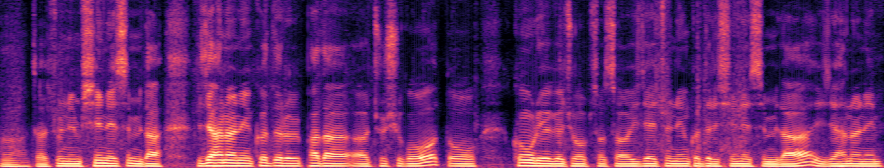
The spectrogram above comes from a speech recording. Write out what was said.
어, 자, 주님 시인했습니다. 이제 하나님 그들을 받아 어, 주시고 또 긍휼히 여겨 주옵소서. 이제 주님 그들이 시인했습니다. 이제 하나님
